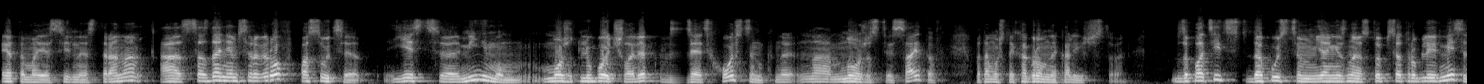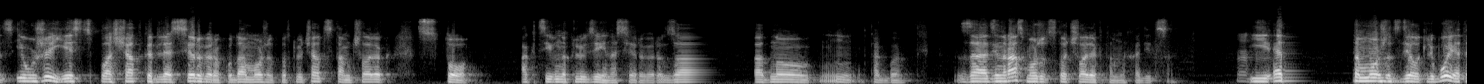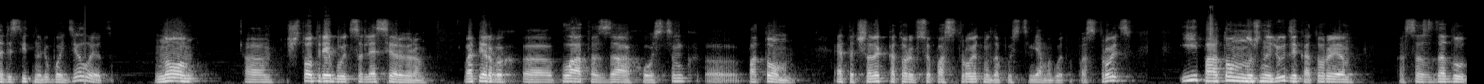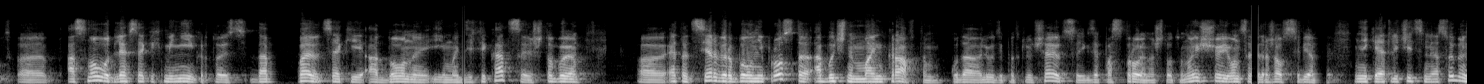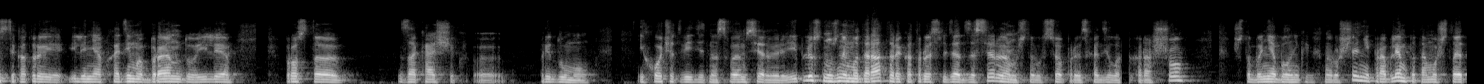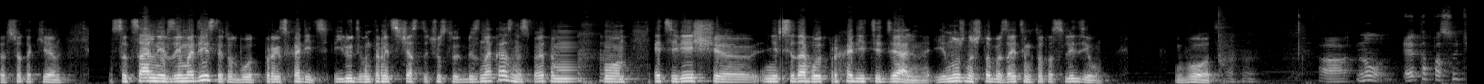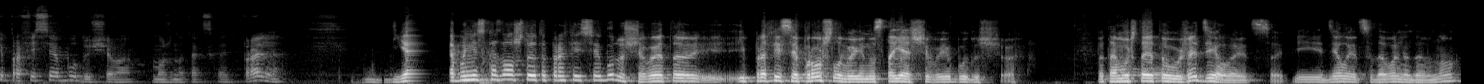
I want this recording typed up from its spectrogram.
Это моя сильная сторона. А с созданием серверов, по сути, есть э, минимум. Может любой человек взять хостинг на, на множестве сайтов, потому что их огромное количество заплатить, допустим, я не знаю, 150 рублей в месяц, и уже есть площадка для сервера, куда может подключаться там человек 100 активных людей на сервере. За одно, ну, как бы, за один раз может 100 человек там находиться. Uh-huh. И это может сделать любой, это действительно любой делает. Но э, что требуется для сервера? Во-первых, э, плата за хостинг, э, потом это человек, который все построит, ну, допустим, я могу это построить, и потом нужны люди, которые создадут э, основу для всяких мини-игр, то есть добавят всякие аддоны и модификации, чтобы э, этот сервер был не просто обычным Майнкрафтом, куда люди подключаются и где построено что-то, но еще и он содержал в себе некие отличительные особенности, которые или необходимы бренду, или просто заказчик э, придумал и хочет видеть на своем сервере. И плюс нужны модераторы, которые следят за сервером, чтобы все происходило хорошо, чтобы не было никаких нарушений, проблем, потому что это все-таки социальные взаимодействия тут будут происходить, и люди в интернете часто чувствуют безнаказанность, поэтому эти вещи не всегда будут проходить идеально, и нужно, чтобы за этим кто-то следил. Вот. А, ну, это по сути профессия будущего, можно так сказать, правильно? Я я бы не сказал, что это профессия будущего, это и профессия прошлого, и настоящего, и будущего. Потому что это уже делается, и делается довольно давно.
